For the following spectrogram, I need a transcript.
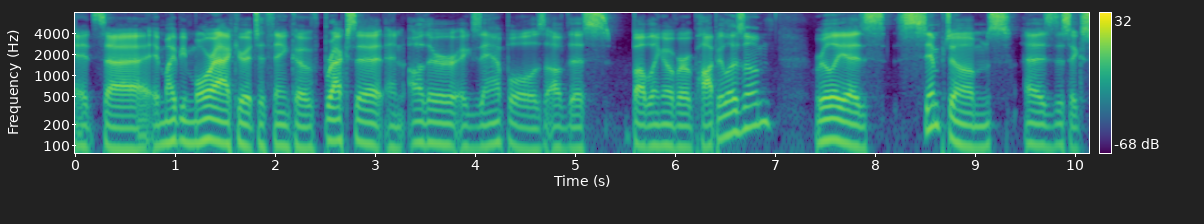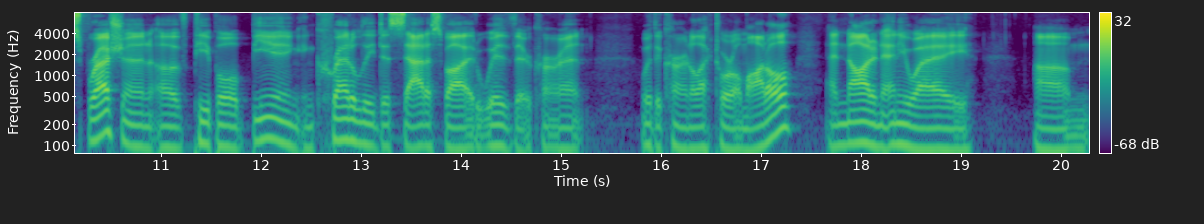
it's uh, it might be more accurate to think of Brexit and other examples of this bubbling over of populism really as symptoms, as this expression of people being incredibly dissatisfied with their current, with the current electoral model, and not in any way um,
